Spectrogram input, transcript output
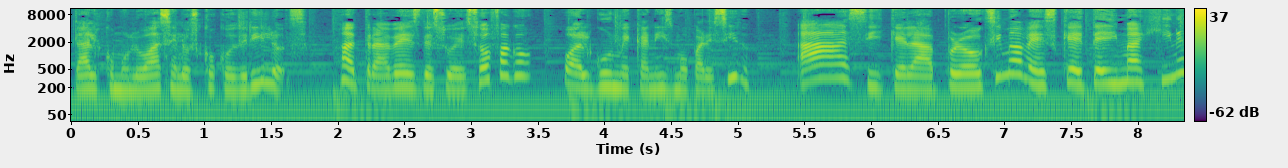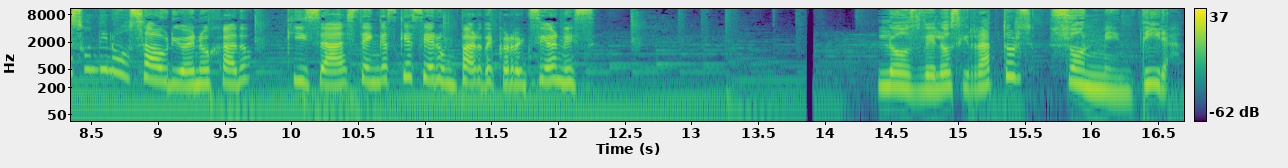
tal como lo hacen los cocodrilos, a través de su esófago o algún mecanismo parecido. Así que la próxima vez que te imagines un dinosaurio enojado, quizás tengas que hacer un par de correcciones. Los velociraptors son mentira.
